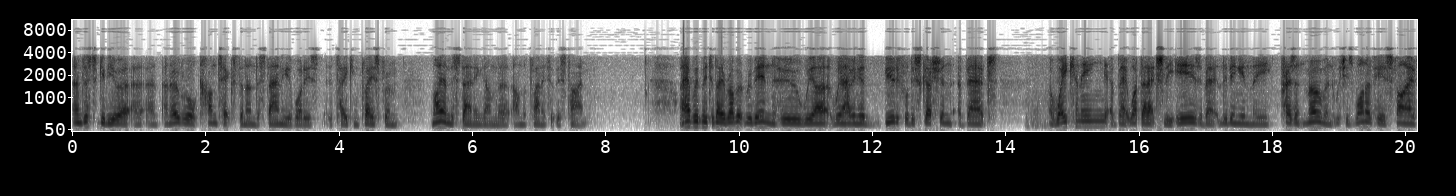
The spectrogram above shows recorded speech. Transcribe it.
And just to give you a, a, an overall context and understanding of what is taking place from my understanding on the on the planet at this time. I have with me today Robert Rabbin, who we are we're having a beautiful discussion about awakening, about what that actually is, about living in the present moment, which is one of his five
